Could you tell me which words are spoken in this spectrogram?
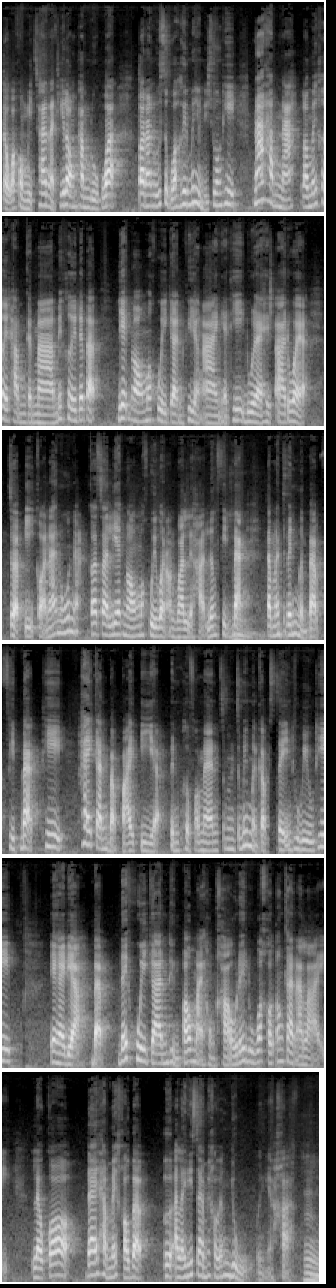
แต่ว่าของ Mission อะที่ลองทำดูเพราะว่าตอนนั้นรู้สึกว่าเฮ้ยมันอยู่ในช่วงที่น่าทำนะ เราไม่เคยทำกันมา ไม่เคยได้แบบเรียกน้องมาคุยกันคืออย่างอายเนี่ยที่ดูแล HR ด้วยอะจะแบบปีก่อนหน้านู้นอะก็จะเรียกน้องมาคุย one on one เลยค่ะ เรื่อง feedback อืมแต่มันจะเป็นเหมือนแบบ feedback ที่ให้กันแบบปลายปีอะเป็น performance มันจะไม่เหมือนกับ stay interview ที่ยังไงเดียแบบได้คุยกันถึงเป้าหมายของเขาได้รู้ว่าเขาต้องการอะไร แล้วก็ได้ทำให้เขาแบบเอออะไรที่จะทำให้เขายังอยู่อย่างเงี้ยค่ะอืม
